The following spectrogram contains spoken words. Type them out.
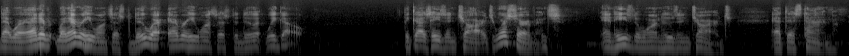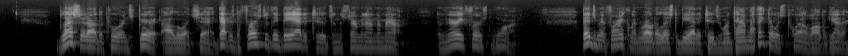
that wherever, whatever he wants us to do, wherever he wants us to do it, we go. Because he's in charge. We're servants, and he's the one who's in charge at this time. Blessed are the poor in spirit, our Lord said. That was the first of the Beatitudes in the Sermon on the Mount, the very first one. Benjamin Franklin wrote a list of Beatitudes one time. I think there was 12 altogether.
